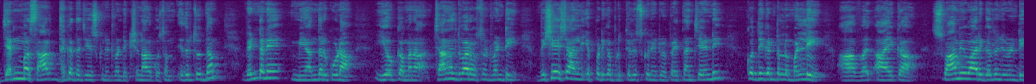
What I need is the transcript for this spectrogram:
జన్మ సార్థకత చేసుకునేటువంటి క్షణాల కోసం ఎదురు చూద్దాం. వెంటనే మీ అందరూ కూడా ఈ యొక్క మన ఛానల్ ద్వారా వస్తున్నటువంటి విశేషాలని ఎప్పటికప్పుడు తెలుసుకునేటువంటి ప్రయత్నం చేయండి. కొద్ది గంటల్లో మళ్ళీ ఆ వ- ఆ యొక్క స్వామివారి గదున్నటువంటి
